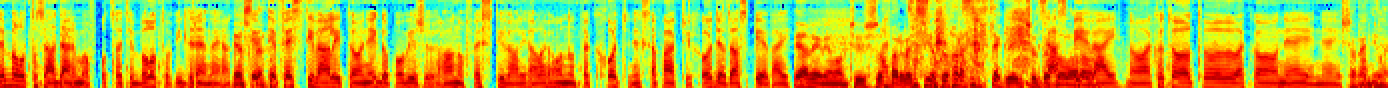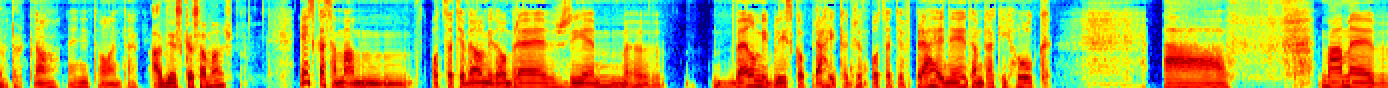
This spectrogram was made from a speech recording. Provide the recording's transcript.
nebolo to zadarmo, v podstate bolo to vydrené. Ako tie, tie festivály, to niekto povie, že áno, festivály, ale ono tak choď, nech sa páči, choď a zaspievaj. Ja viem, ja mám tiež zo pár vecí zas- odohraných, tak viem, čo to bolo. no. Zaspievaj. No, ako to, to ako nie je, nie je To není len tak. No, není to len tak. A dneska sa máš? Dneska sa mám v podstate veľmi dobre, žijem e, veľmi blízko Prahy, takže v podstate v Prahe nie je tam taký hluk. A máme,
